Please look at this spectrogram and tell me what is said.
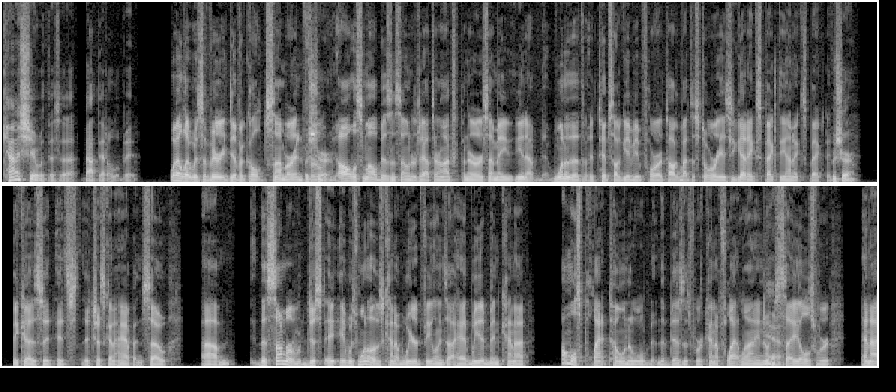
Kind of share with us uh, about that a little bit. Well, it was a very difficult summer, and For for, sure. all the small business owners out there, entrepreneurs. I mean, you know, one of the th- tips I'll give you before I talk about the story is you got to expect the unexpected For sure. because it, it's it's just going to happen. So, um, the summer just it, it was one of those kind of weird feelings I had. We had been kind of almost plateauing a little bit in the business. We are kind of flatlining on Yeah. sales. We're and I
